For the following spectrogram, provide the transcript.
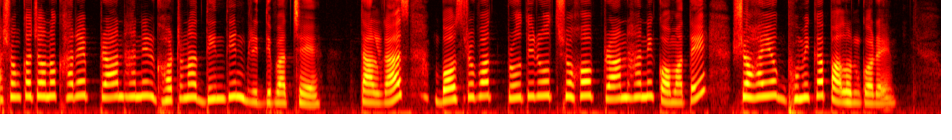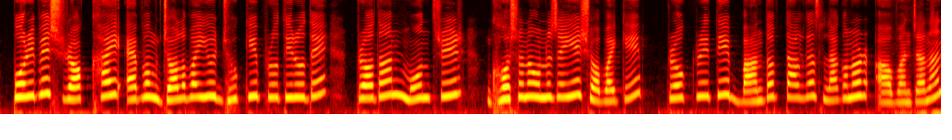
আশঙ্কাজনক হারে প্রাণহানির ঘটনা দিন দিন বৃদ্ধি পাচ্ছে। তালগাছ বজ্রপাত প্রতিরোধ সহ প্রাণহানি কমাতে সহায়ক ভূমিকা পালন করে। পরিবেশ রক্ষায় এবং জলবায়ু ঝুঁকি প্রতিরোধে প্রধানমন্ত্রীর ঘোষণা অনুযায়ী সবাইকে প্রকৃতি বান্ধব তালগাছ লাগানোর আহ্বান জানান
